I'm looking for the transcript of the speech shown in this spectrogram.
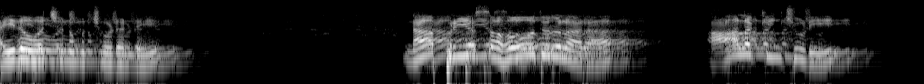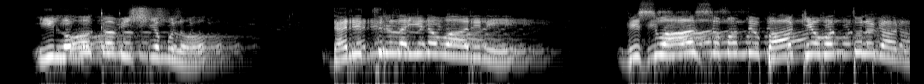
ఐదవ వచనము చూడండి. నా ప్రియ సహోదరులారా ఆలకించుడి. ఈ లోక విషయములో దరిద్రులైన వారిని విశ్వాసమందు భాగ్యవంతులుగాను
